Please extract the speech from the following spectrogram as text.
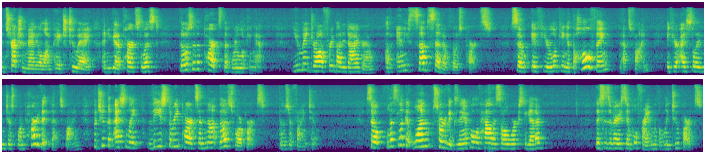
instruction manual on page 2A and you get a parts list, those are the parts that we're looking at. You may draw a free body diagram of any subset of those parts. So if you're looking at the whole thing, that's fine. If you're isolating just one part of it, that's fine. But you could isolate these three parts and not those four parts. Those are fine too. So let's look at one sort of example of how this all works together. This is a very simple frame with only two parts.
